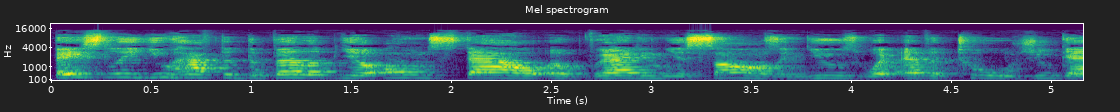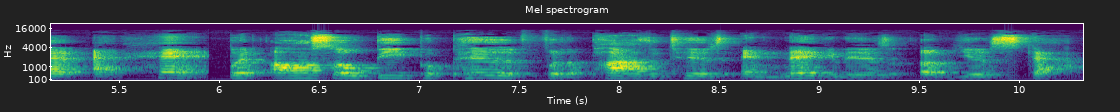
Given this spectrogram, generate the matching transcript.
Basically, you have to develop your own style of writing your songs and use whatever tools you got at hand. But also be prepared for the positives and negatives of your style.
